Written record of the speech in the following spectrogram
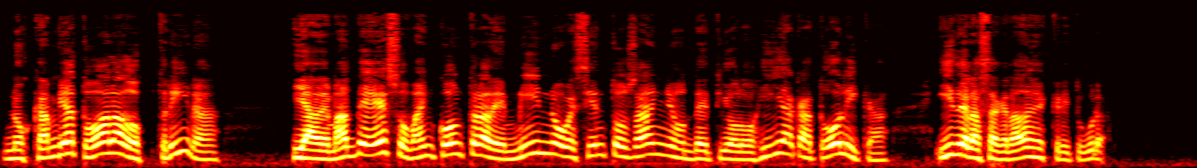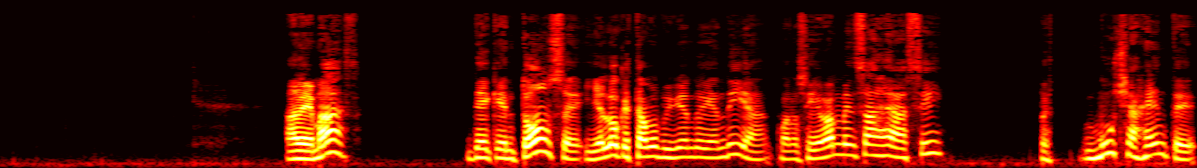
nos cambia toda la doctrina y además de eso va en contra de 1900 años de teología católica y de las Sagradas Escrituras. Además de que entonces, y es lo que estamos viviendo hoy en día, cuando se llevan mensajes así, pues mucha gente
